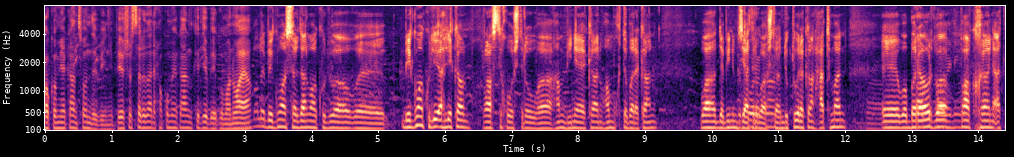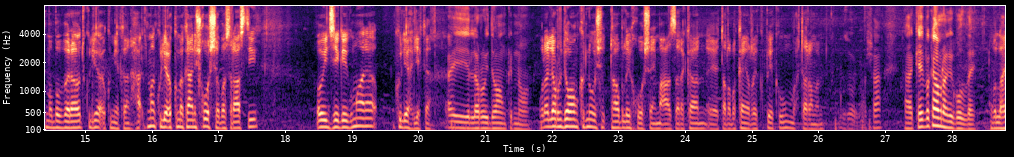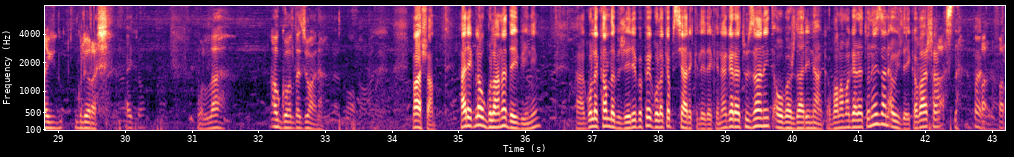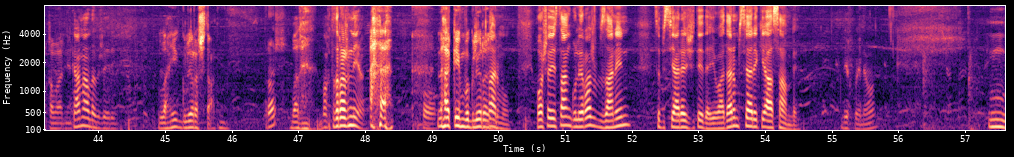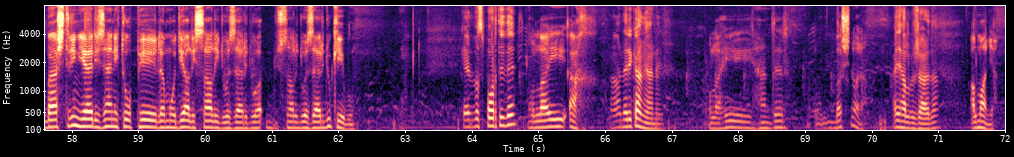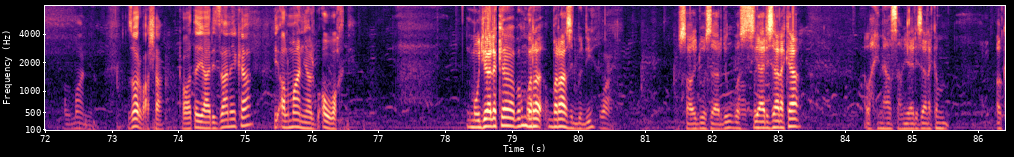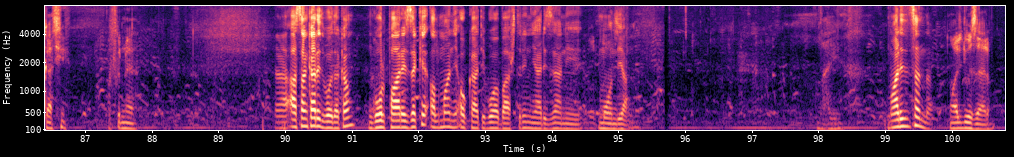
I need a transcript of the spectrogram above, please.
حکومیەکان چۆن دەبینی؟ پێشتر سەردانی حکومیەکانت کردیە بێگومان وایە؟ بەڵێ بێگومان سەردانمان کردوە و بێگومان کولیە ئەهلیەکان ڕاستی خۆشترە و هەم بینایەکان و هەم مختبەرەکان و دەبینم زیاتر باشترە دکتۆرەکان حتمما و بەراورد بە پاکخیان ئەتمە بە بەراورد کولی حکومیەکان حتمما کولی حکومەکانیش خۆشە بەس ڕاستی ئەوەی جێگەی گومانە کولی هەلیەکان ئەی لە ڕووی داوام کردنەوە وڵا لە ڕووداوام کردنەوە تا بڵی خۆشای مەعازەرەکان تەڵبەکانی ڕێکوپێک و محتەڕەمن زۆر باشە کەی بەکام ڕەنگە گوڵ دەی وڵی گولی ڕەش وڵە ئەو گۆڵ دە جوانە باشە هەرێک لەو گوڵانە دەیبینی گوڵێک هەڵ دەبژێری بە پێی گوڵەکە پرسیارێک لێ دەکەن ئەگەرە تو زانیت ئەو بەشداری ناکە بەڵام ئەگەرە تو نەیزان ئەوش دەیکە باشە کامال دەبژێری وڵی گولی ڕشتات ڕش بەخت ڕژ نییە ناکەین بە گولی ڕژ خۆشەویستان گولی ڕژ بزانین چ پرسیارێکی تێدا هیوادارم پرسیارێکی ئاسان بێ باشترین یاریزانی تۆ پێ لە مۆدیالی ساڵی 2022 کێ بوو بەسپۆرتی دێ وڵی ئاخ هەندری کامیانە وڵی هەندر بەش نۆە ئەی هەڵبژاردە ئەلمانیا ئەلمانیا زۆر باشە کەواتە یاریزانێکە هی ئەلمانیاش بۆ ئەو وەختی مۆجالەکە بەم بەڕازت بردی ساڵی 2002 بەس یاریزانەکە ئەڵی نازانم یاریزانەکەم ئەو کاتی بفرنە ئاسانکاریت بۆ دەکەم گۆڵ پارێزەکە ئەلمانی ئەو کاتی بووە باشترین یاریزانی مۆندیا مالی چەندە مالی دوزارم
